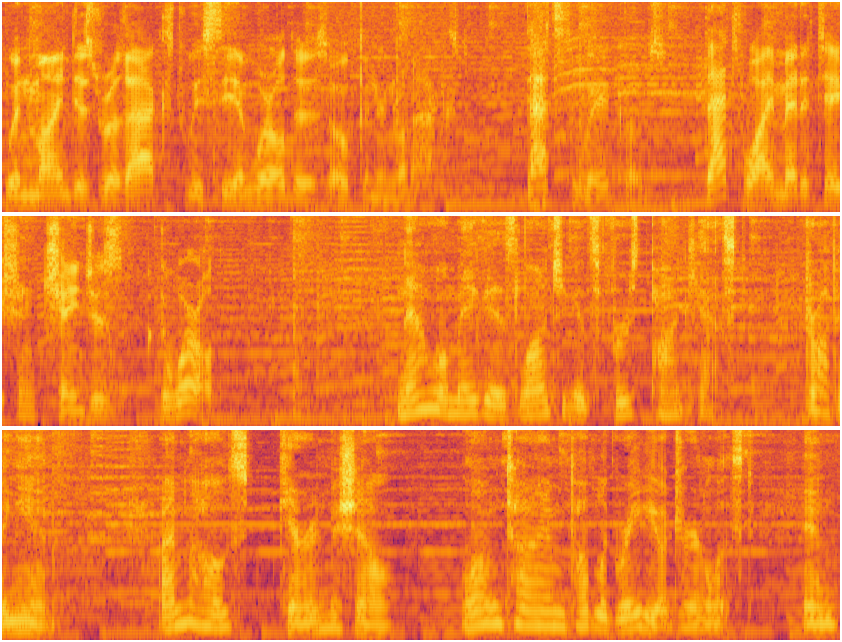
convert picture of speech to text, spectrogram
When mind is relaxed, we see a world that is open and relaxed. That's the way it goes. That's why meditation changes the world. Now, Omega is launching its first podcast, Dropping In. I'm the host, Karen Michelle, longtime public radio journalist, and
